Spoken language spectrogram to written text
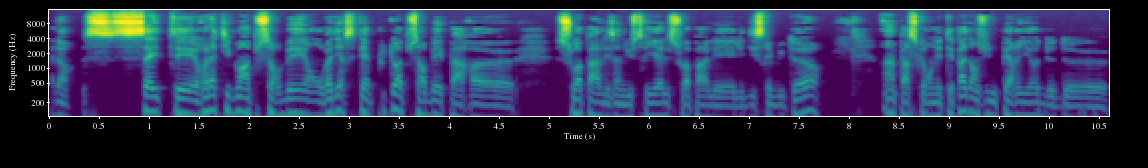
Alors, ça a été relativement absorbé. On va dire c'était plutôt absorbé par euh, soit par les industriels, soit par les, les distributeurs. Un, parce qu'on n'était pas dans une période de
